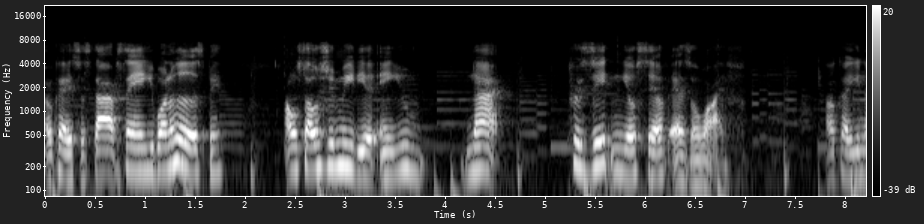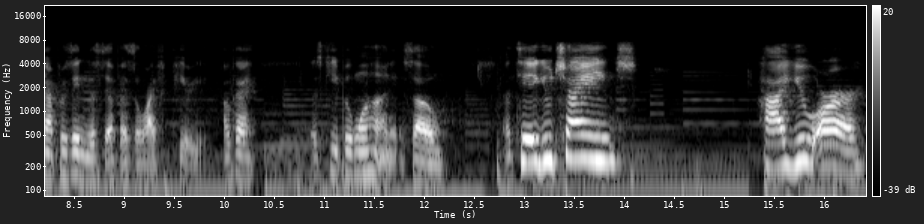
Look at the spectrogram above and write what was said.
Okay, so stop saying you want a husband on social media and you not presenting yourself as a wife. Okay, you're not presenting yourself as a wife. Period. Okay, let's keep it 100. So until you change how you are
